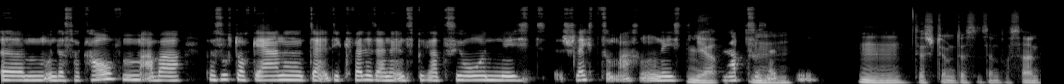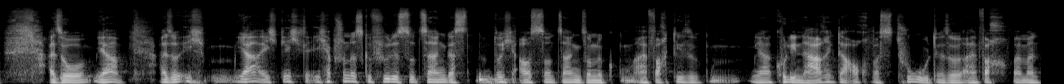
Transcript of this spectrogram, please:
ähm, und das verkaufen, aber versuch doch gerne de die Quelle deiner Inspiration nicht schlecht zu machen, nicht ja. abzusetzen. Mhm. Mhm, das stimmt, das ist interessant. Also ja, also ich, ja, ich, ich, ich habe schon das Gefühl, dass sozusagen, dass durchaus sozusagen so eine einfach diese ja, Kulinarik da auch was tut. Also einfach, weil man,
